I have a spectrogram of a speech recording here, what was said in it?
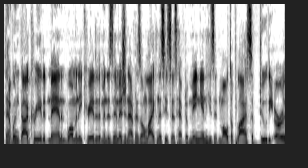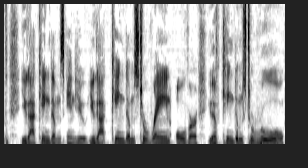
That when God created man and woman, he created them in his image and after his own likeness. He says, have dominion. He said, multiply, subdue the earth. You got kingdoms in you. You got kingdoms to reign over. You have kingdoms to rule.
